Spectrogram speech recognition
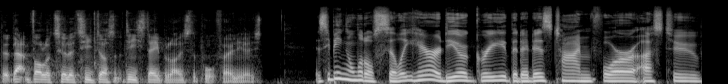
that that volatility doesn't destabilize the portfolios. Is he being a little silly here, or do you agree that it is time for us to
